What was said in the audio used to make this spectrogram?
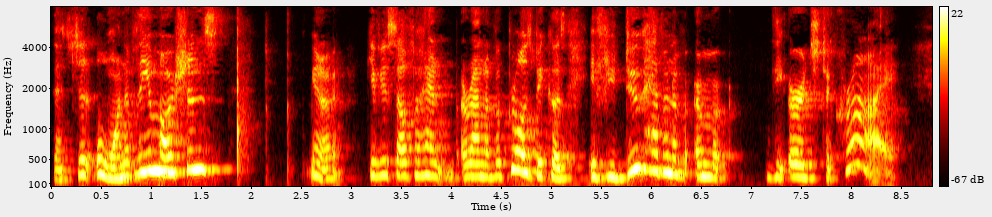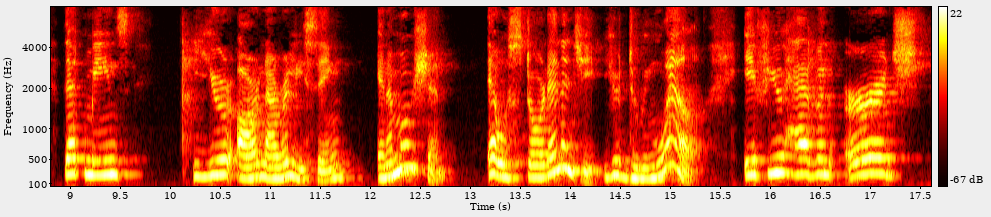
That's just one of the emotions. You know, give yourself a, hand, a round of applause because if you do have an, um, the urge to cry, that means you are now releasing an emotion. It was stored energy. You're doing well. If you have an urge,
